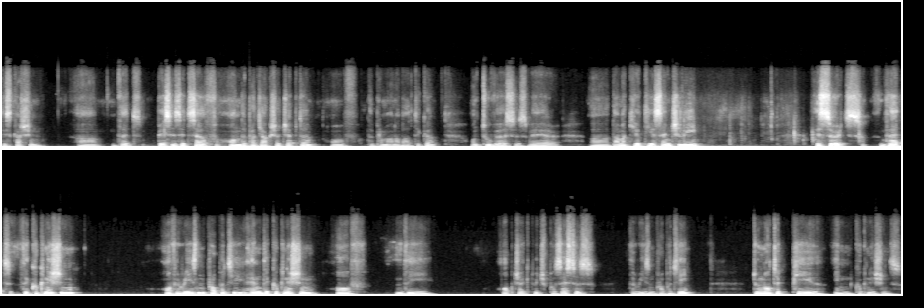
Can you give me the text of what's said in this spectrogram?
discussion uh, that bases itself on the Pratyaksha chapter of the Pramana Vartika on two verses where uh, Dharmakirti essentially asserts that the cognition of a reason property and the cognition of the object which possesses the reason property do not appear in cognitions,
